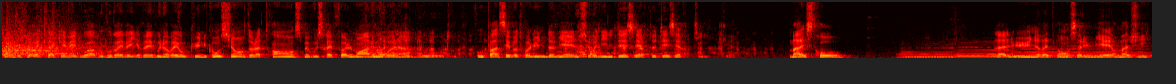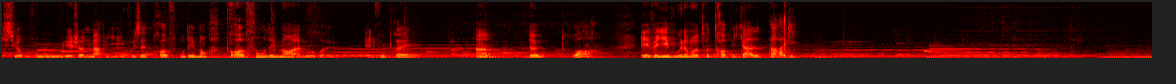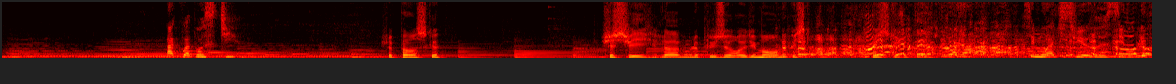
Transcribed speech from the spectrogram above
Quand je ferai claquer mes doigts, vous vous réveillerez, vous n'aurez aucune conscience de la transe, mais vous serez follement amoureux l'un de l'autre. Vous passez votre lune de miel sur une île déserte désertique. Maestro, la lune répand sa lumière magique sur vous, les jeunes mariés. Vous êtes profondément, profondément amoureux. Êtes-vous prêts Un, deux, trois. Éveillez-vous dans votre tropical paradis. À quoi penses-tu? Je pense que je suis l'homme le plus heureux du monde puisque, puisque je t'aime. C'est moi qui suis heureuse, CW.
